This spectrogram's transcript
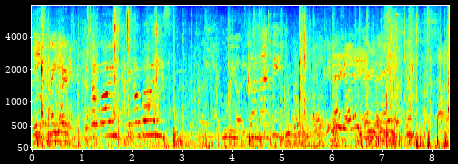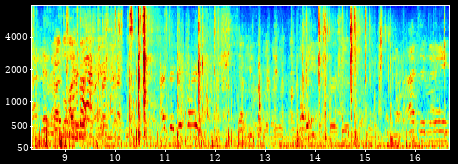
Base right here. That's it, mate.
